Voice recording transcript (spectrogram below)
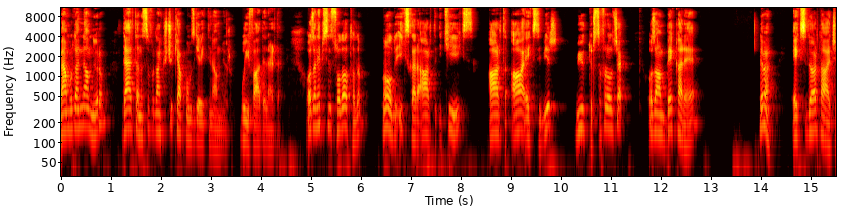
Ben buradan ne anlıyorum? Delta'nın sıfırdan küçük yapmamız gerektiğini anlıyorum bu ifadelerde. O zaman hepsini sola atalım. Ne oldu? x kare artı 2x artı a eksi 1 büyüktür 0 olacak. O zaman b kare değil mi? Eksi 4 ac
